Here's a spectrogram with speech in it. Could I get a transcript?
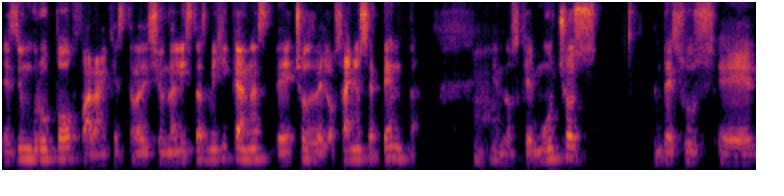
es de un grupo falanges tradicionalistas mexicanas, de hecho, de los años 70, en los que muchos de sus eh,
